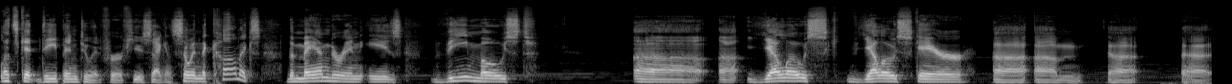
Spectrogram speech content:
Let's get deep into it for a few seconds. So, in the comics, the Mandarin is the most uh, uh, yellow, yellow scare, uh, um, uh, uh,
